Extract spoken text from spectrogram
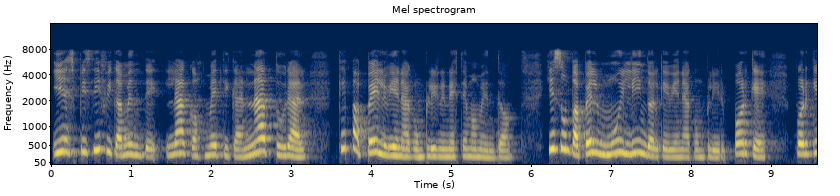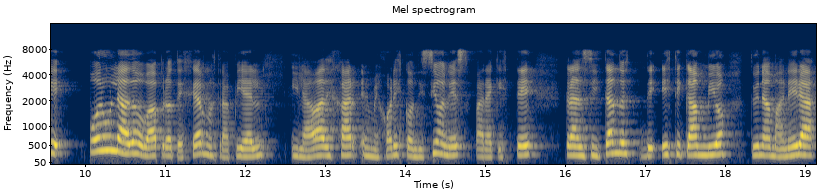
Y específicamente la cosmética natural, ¿qué papel viene a cumplir en este momento? Y es un papel muy lindo el que viene a cumplir. ¿Por qué? Porque por un lado va a proteger nuestra piel y la va a dejar en mejores condiciones para que esté transitando este cambio de una manera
